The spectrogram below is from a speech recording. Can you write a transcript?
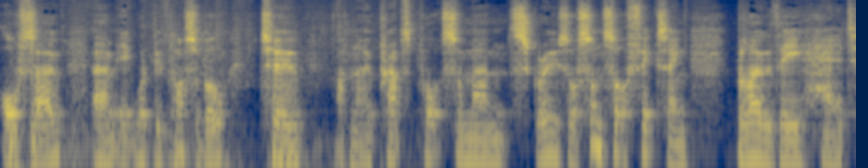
also, um, it would be possible to, I don't know, perhaps put some um, screws or some sort of fixing below the head.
